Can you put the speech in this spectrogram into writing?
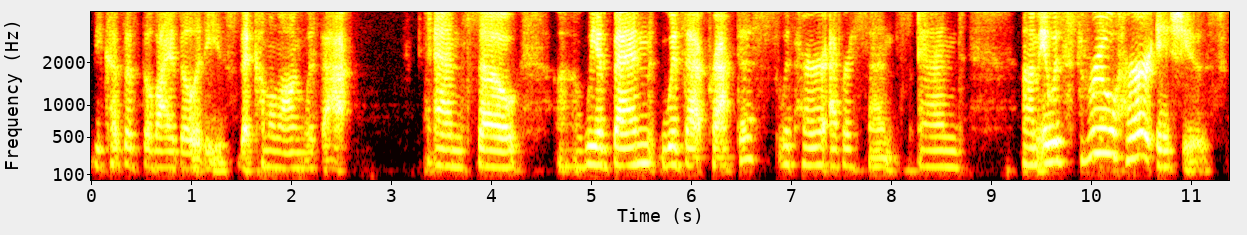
because of the liabilities that come along with that. And so uh, we have been with that practice with her ever since. And um, it was through her issues,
